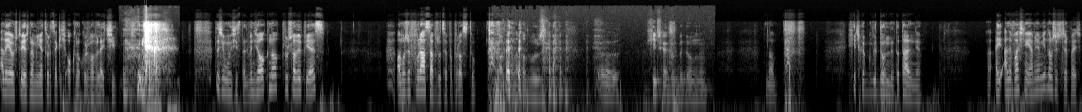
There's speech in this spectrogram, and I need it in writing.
Ale ja już czuję, że na miniaturce jakieś okno kurwa wleci. To się musi stać. Będzie okno, pluszowy pies. A może Furasa wrzucę po prostu. Okno na podwórze. Hitchcock byłby dumny. No. Hitchcock byłby dumny, totalnie. Ej, ale właśnie, ja miałem jedną rzecz, żeby powiedzieć.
